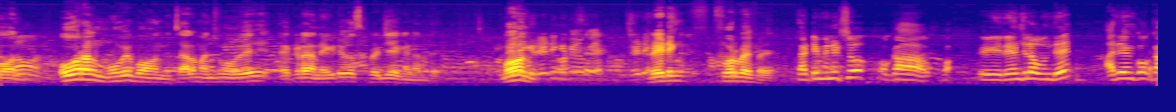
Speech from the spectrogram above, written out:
బాగుంది. ఓవరాల్ మూవీ బాగుంది. చాలా మంచి మూవీ ఎక్కడ నెగిటివ్ స్ప్రెడ్ చేయకండి అంతే. బాగుంది. Rating four by five thirty minutes ఒక ఈ రేంజ్లో ఉంది. అదే ఇంకొక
